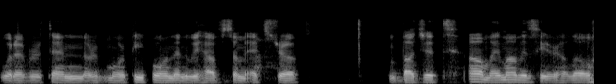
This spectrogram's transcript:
whatever 10 or more people. And then we have some extra budget. Oh, my mom is here. Hello.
